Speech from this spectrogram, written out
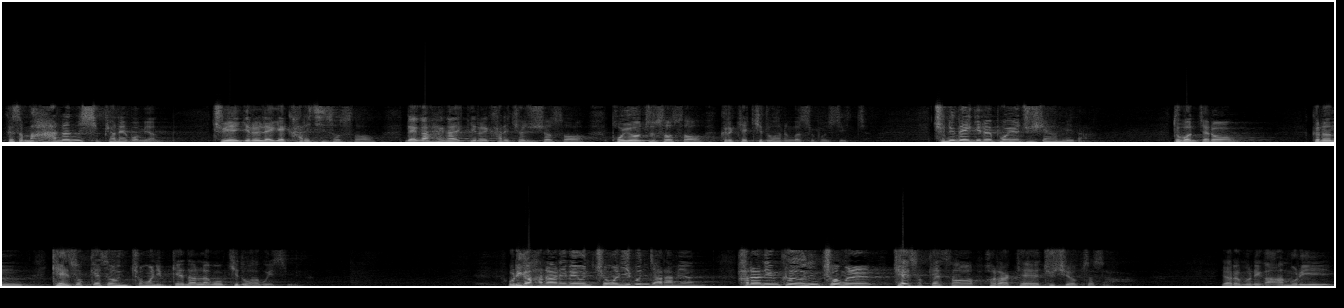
그래서 많은 시편에 보면 주의 길을 내게 가르치소서, 내가 행할 길을 가르쳐 주셔서, 보여주소서, 그렇게 기도하는 것을 볼 수 있죠. 주님의 길을 보여주셔야 합니다. 두 번째로 그는 계속해서 은총을 입게 해달라고 기도하고 있습니다. 우리가 하나님의 은총을 입은 자라면 하나님 그 은총을 계속해서 허락해 주시옵소서. 여러분, 우리가 아무리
